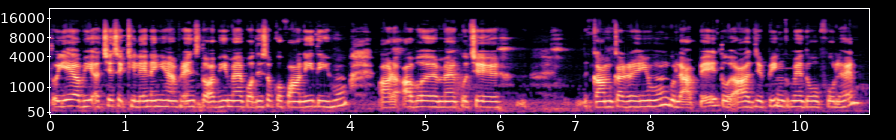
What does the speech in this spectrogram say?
तो ये अभी अच्छे से खिले नहीं हैं फ्रेंड्स तो अभी मैं पौधे सबको पानी दी हूँ और अब मैं कुछ काम कर रही हूँ गुलाब पे। तो आज पिंक में दो फूल हैं।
